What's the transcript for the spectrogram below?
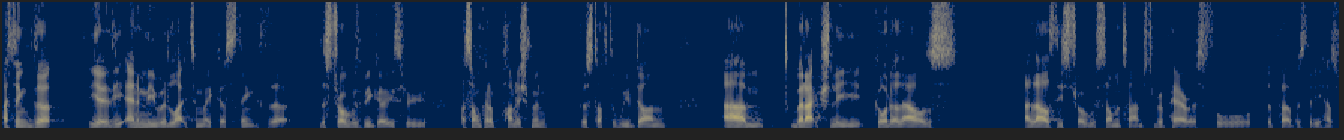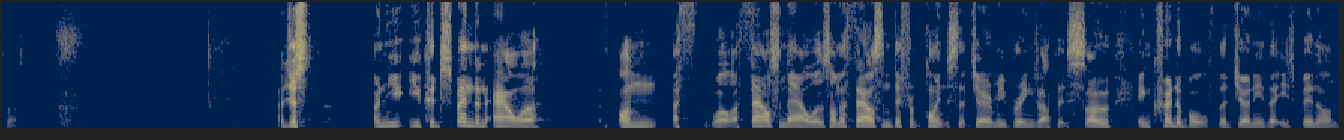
I think that you know the enemy would like to make us think that the struggles we go through are some kind of punishment for stuff that we've done. Um, but actually, God allows allows these struggles sometimes to prepare us for the purpose that He has for us. I just, and you, you could spend an hour on, a well, a thousand hours on a thousand different points that Jeremy brings up. It's so incredible, the journey that he's been on.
